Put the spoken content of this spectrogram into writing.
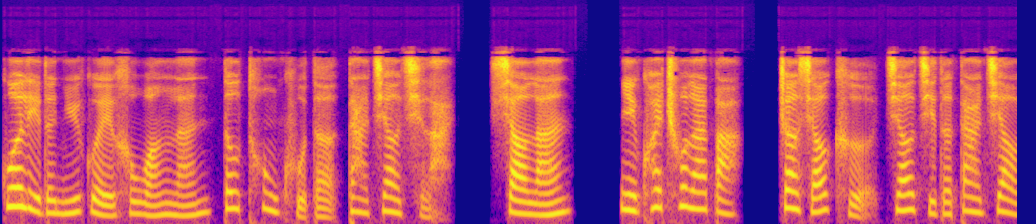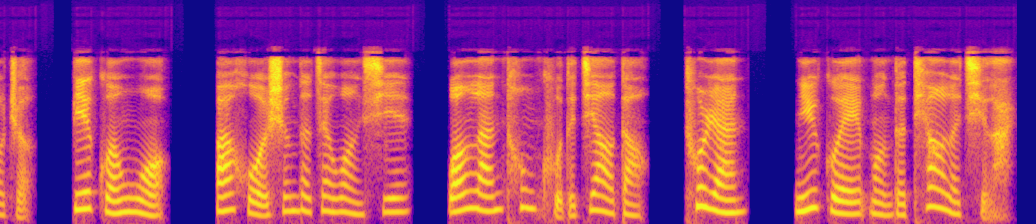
锅里的女鬼和王兰都痛苦的大叫起来：“小兰，你快出来吧！”赵小可焦急的大叫着：“别管我，把火升的再旺些！”王兰痛苦的叫道。突然，女鬼猛地跳了起来，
